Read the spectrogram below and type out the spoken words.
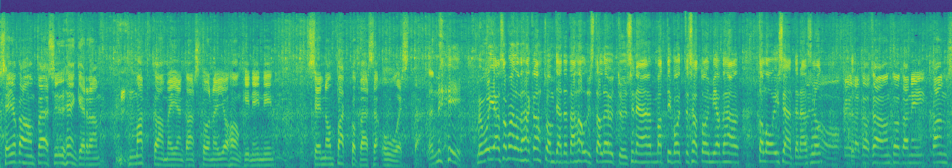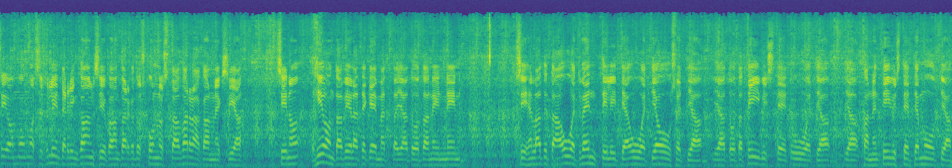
se, joka on päässyt yhden kerran matkaan meidän kanssa tuonne johonkin, niin, niin sen on pakko päästä uudestaan. Niin, me voidaan samalla vähän katsoa, mitä tätä hallista löytyy. Sinä, Matti, voitte saa toimia vähän talo isäntänä. No, on... Joo, kyllä. Tuota on tuota, niin, kansi on muun muassa sylinterin kansi, joka on tarkoitus kunnostaa varakanneksi. Ja siinä on hionta vielä tekemättä ja tuota, niin, niin, siihen laitetaan uudet venttiilit ja uudet jouset ja, ja tuota, tiivisteet uudet ja, ja kannen tiivisteet ja muut. Ja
